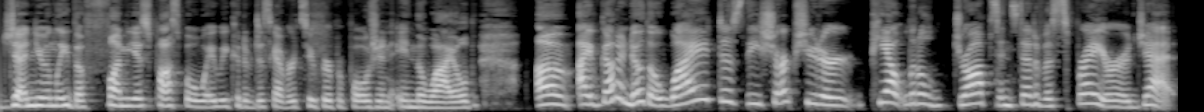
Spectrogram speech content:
genuinely the funniest possible way we could have discovered super propulsion in the wild. Um, I've got to know though, why does the sharpshooter pee out little drops instead of a spray or a jet?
